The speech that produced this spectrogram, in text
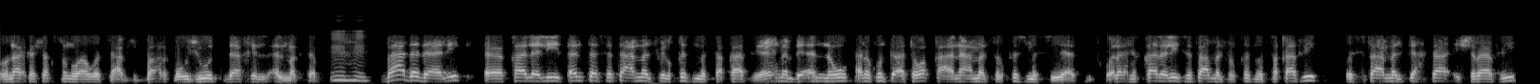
هناك شخص وهو السي عبد الجبار موجود داخل المكتب. مهم. بعد ذلك آه، قال لي أنت ستعمل في القسم الثقافي علما بأنه أنا كنت أتوقع أن أعمل في القسم السياسي ولكن قال لي ستعمل في القسم الثقافي وستعمل تحت إشرافي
